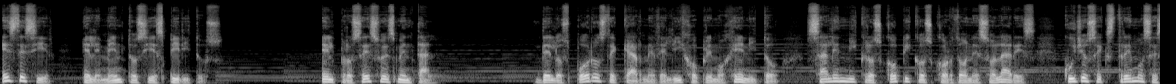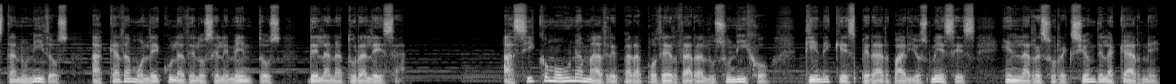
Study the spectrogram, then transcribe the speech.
Es decir, elementos y espíritus. El proceso es mental. De los poros de carne del Hijo primogénito salen microscópicos cordones solares cuyos extremos están unidos a cada molécula de los elementos de la naturaleza. Así como una madre para poder dar a luz un hijo tiene que esperar varios meses, en la resurrección de la carne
